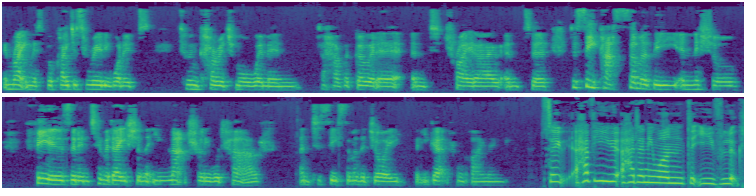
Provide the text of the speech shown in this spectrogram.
in writing this book, I just really wanted to encourage more women to have a go at it and to try it out and to, to see past some of the initial fears and intimidation that you naturally would have and to see some of the joy that you get from climbing. So, have you had anyone that you've looked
